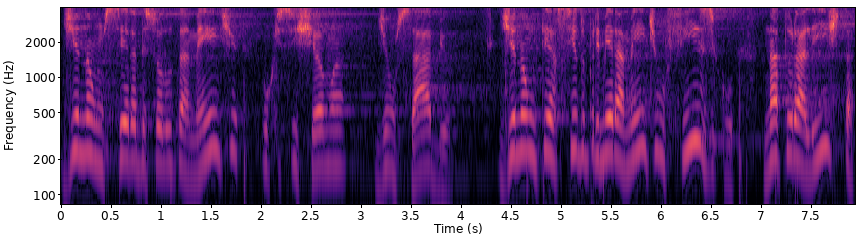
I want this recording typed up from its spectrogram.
de não ser absolutamente o que se chama de um sábio, de não ter sido primeiramente um físico, naturalista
